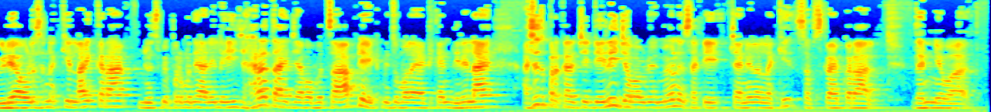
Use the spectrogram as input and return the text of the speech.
व्हिडिओ आवडल्यास नक्की लाईक करा. न्यूजपेपरमध्ये आलेली ही जाहिरात आहे ज्याबाबतचा अपडेट मी तुम्हाला या ठिकाणी दिलेला आहे. अशाच प्रकारचे डेली जॉब अपडेट मिळवण्यासाठी चॅनलला नक्की सबस्क्राईब कराल. धन्यवाद.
